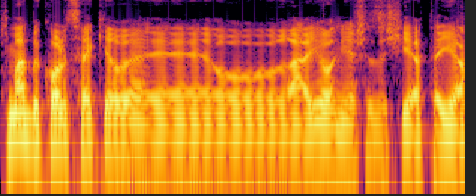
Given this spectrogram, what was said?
כמעט בכל סקר אה, או ראיון יש איזושהי הטיה.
